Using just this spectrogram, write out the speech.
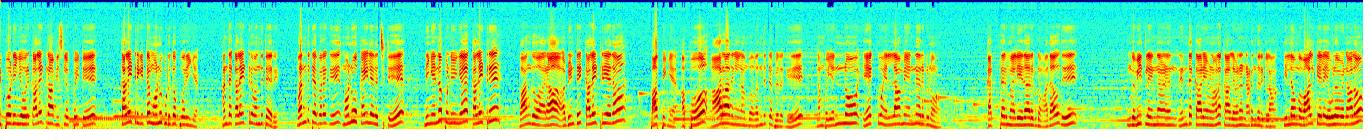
இப்போ நீங்கள் ஒரு கலெக்டர் ஆஃபீஸில் போயிட்டு கலெக்டர்கிட்ட மனு கொடுக்க போகிறீங்க அந்த கலெக்டர் வந்துட்டார். வந்துட்ட பிறகு மனுவை கையில் வச்சுட்டு நீங்கள் என்ன பண்ணுவீங்க? கலெக்டரு வாங்குவாரா? அப்படின்ட்டு கலெக்டரையே தான் பார்ப்பீங்க அப்போது ஆராதனையில் நம்ம வந்துட்ட பிறகு நம்ம எண்ணம் ஏக்கம் எல்லாமே என்ன இருக்கணும்? கத்தர் மேலேயே தான் இருக்கணும். அதாவது உங்கள் வீட்டில் என்ன எந்த காரியம் வேணாலும் காலைல வேணால் நடந்திருக்கலாம். இல்லை உங்கள் வாழ்க்கையில் எவ்வளோ வேணாலும்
